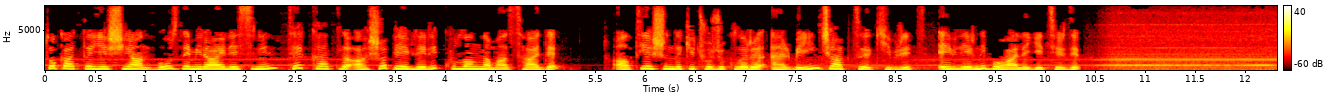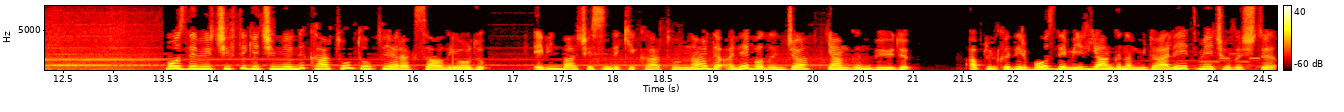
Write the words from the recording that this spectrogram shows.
Tokat'ta yaşayan Bozdemir ailesinin tek katlı ahşap evleri kullanılamaz halde. 6 yaşındaki çocukları Erbey'in çaktığı kibrit evlerini bu hale getirdi. Bozdemir çifti geçimlerini karton toplayarak sağlıyordu. Evin bahçesindeki kartonlar da alev alınca yangın büyüdü. Abdülkadir Bozdemir yangına müdahale etmeye çalıştı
